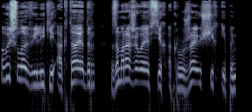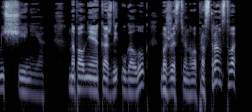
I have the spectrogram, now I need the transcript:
вышла в великий октаэдр, замораживая всех окружающих и помещения, наполняя каждый уголок божественного пространства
